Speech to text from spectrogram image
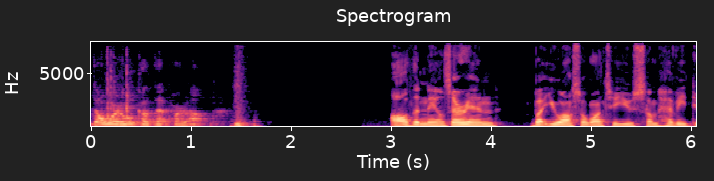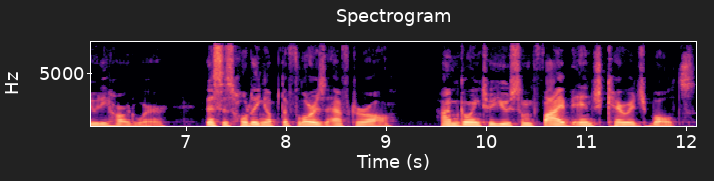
Don't worry, we'll cut that part out. All the nails are in, but you also want to use some heavy duty hardware. This is holding up the floors after all. I'm going to use some 5 inch carriage bolts.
